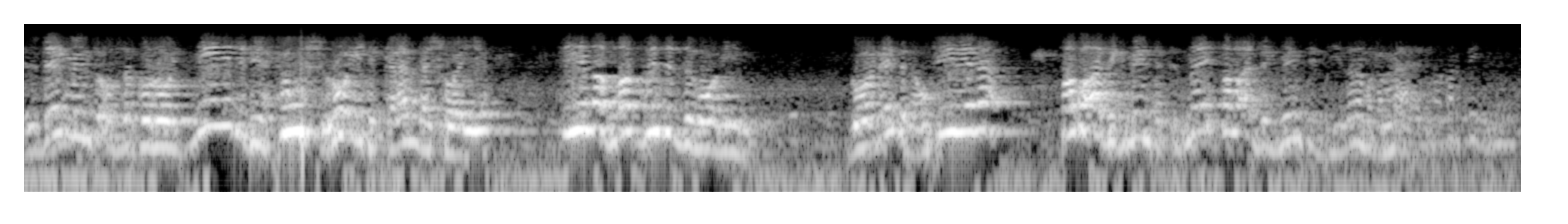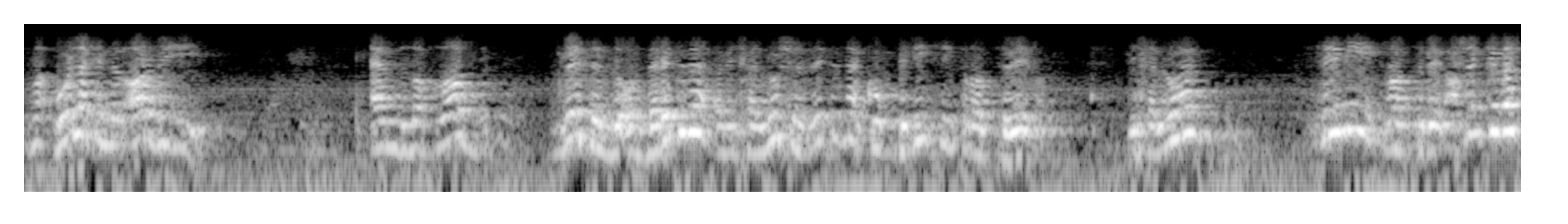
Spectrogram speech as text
ال pigment of the choroid مين اللي بيحوش رؤية الكلام ده شوية؟ في هنا blood vessels جوه مين؟ جوه ال retina وفي هنا طبقة pigment اسمها إيه الطبقة ال pigment دي؟ اللي أنا مجمعها بقول لك إن ال RPE and the blood vessels of the retina ما بيخلوش ال retina completely transparent بيخلوها semi-transparent عشان كده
